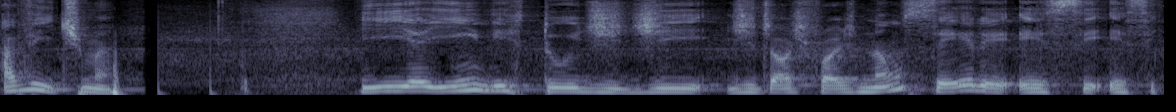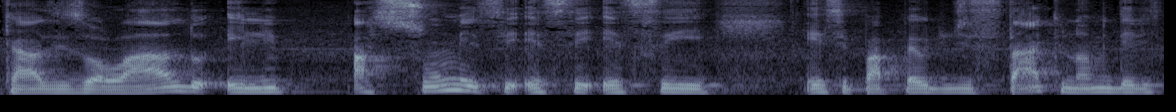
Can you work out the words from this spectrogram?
a vítima e aí, em virtude de, de George Floyd não ser esse, esse caso isolado, ele assume esse, esse, esse, esse papel de destaque, o nome dele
